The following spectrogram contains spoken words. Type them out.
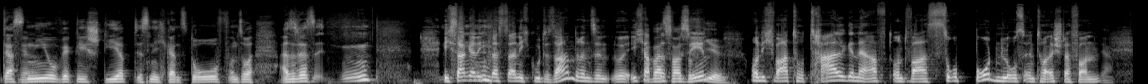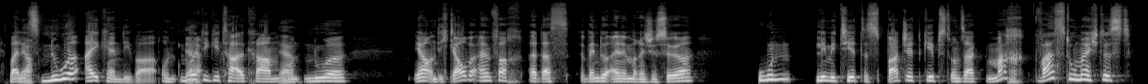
Dass Ja. Neo wirklich stirbt, ist nicht ganz doof und so. Also das, mh, Ich sage ja nicht, dass da nicht gute Sachen drin sind, nur ich habe Aber das so gesehen viel. und ich war total genervt und war so bodenlos enttäuscht davon, Ja. weil Ja. es nur Eye Candy war und nur Ja. Digitalkram und nur ja und ich glaube einfach, äh, dass wenn du einem Regisseur unlimitiertes Budget gibst und sagst, mach was du möchtest,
